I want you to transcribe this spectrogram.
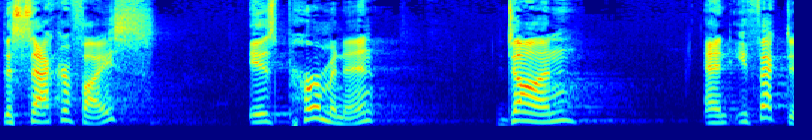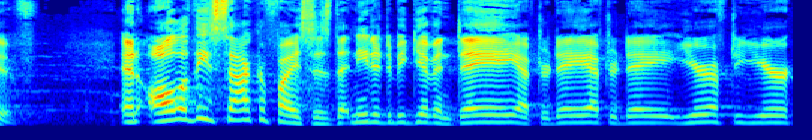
The sacrifice is permanent, done, and effective. And all of these sacrifices that needed to be given day after day after day, year after year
